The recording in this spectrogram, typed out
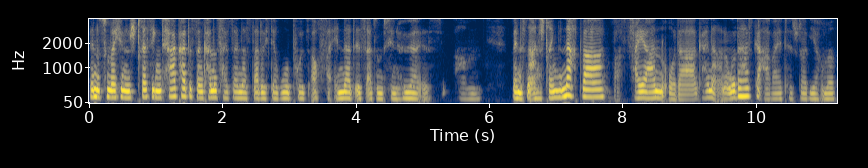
Wenn du zum Beispiel einen stressigen Tag hattest, dann kann es halt sein, dass dadurch der Ruhepuls auch verändert ist, also ein bisschen höher ist. Ähm, wenn es eine anstrengende Nacht war, warst feiern oder keine Ahnung, oder hast gearbeitet oder wie auch immer,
